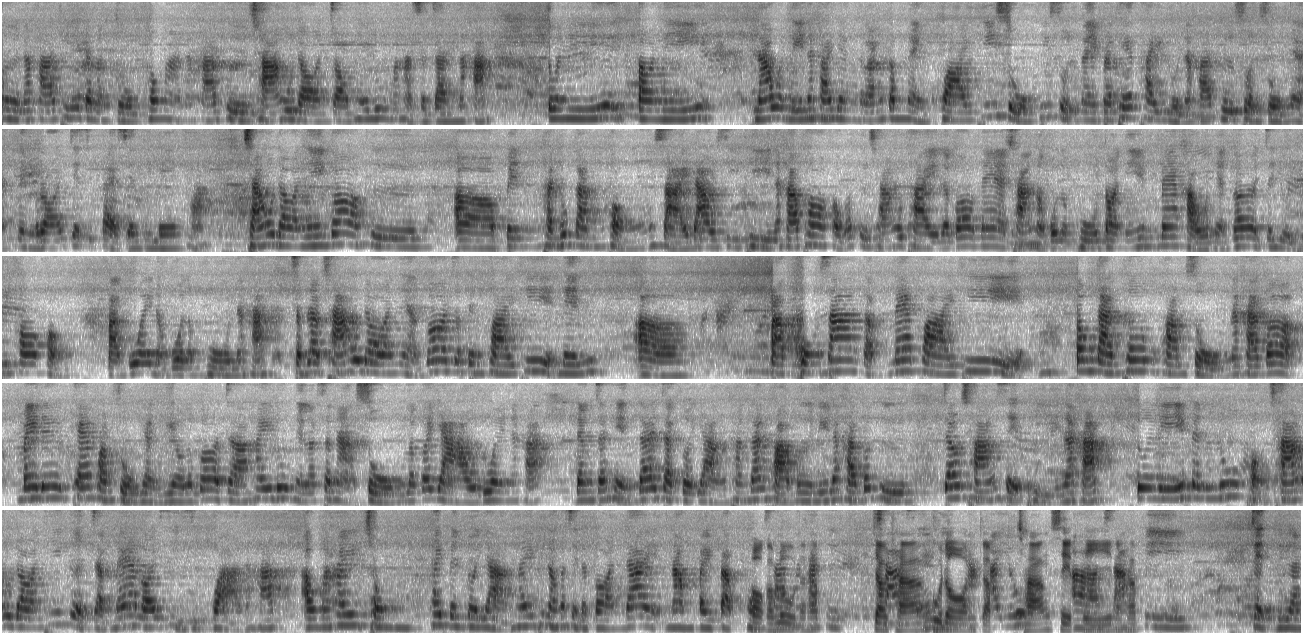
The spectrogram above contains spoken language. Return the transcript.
มือนะคะที่กำลังจูงเข้ามานะคะ คือช้างอุดรจอมให้ลูกมหัศจรรย์นะคะ ตัวนี้ตอนนี้ณวันนี้นะคะยังรั้งตำแหน่งควายที่สูงที่สุดในประเทศไทยอยู่นะคะ คือส่วนสูงเนี่ย 178 เซนติเมตรค่ะ ช้างอุดรนี้ก็คือเอ่อเป็นพันธุกรรมของสายดาวซีพีนะคะ พ่อเขาก็คือช้างอุทัยแล้วก็แม่ช้างหนองบัวลำพูตอนนี้แม่เขาเนี่ยก็จะอยู่ที่พ่อของ ป่ากล้วยหนองบัวลำพูนะคะสำหรับช้างอุดรเนี่ยก็จะเป็นควายที่เน้นปรับโครงสร้างกับแม่ควายที่ต้องการเพิ่มความสูงนะคะ ก็ไม่ได้แค่ความสูงอย่างเดียว แล้วก็จะให้ลูกในลักษณะสูงแล้วก็ยาวด้วยนะคะ ดังจะเห็นได้จากตัวอย่างทางด้านขวามือนี้นะคะ ก็คือเจ้าช้างเศรษฐีนะคะ ตัวนี้เป็นลูกของช้างอุดรที่เกิดจากแม่ 140 กว่านะคะ เอามาให้ชมให้เป็นตัวอย่างให้พี่น้องเกษตรกรได้นำไปปรับโครงพ่อสกับร้างลูกนะนะครัคะบคือเจ้าช้างอุดรกับอายุช้างเศรษฐีอ่านะครับสามปีเจ็ดเดือน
